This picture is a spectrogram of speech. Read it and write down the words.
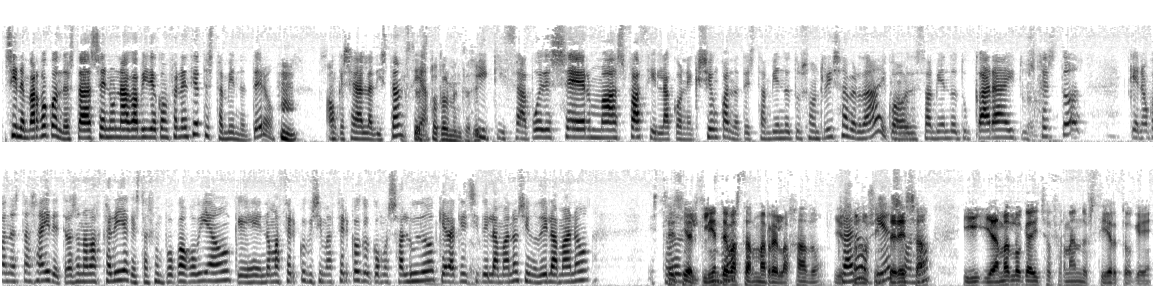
Sin embargo, cuando estás en una videoconferencia te están viendo entero, Mm. aunque sea a la distancia. Es totalmente así. Y quizá puede ser más fácil la conexión cuando te están viendo tu sonrisa, ¿verdad? Y cuando te están viendo tu cara y tus gestos. Que no cuando estás ahí detrás de una mascarilla, que estás un poco agobiado, que no me acerco, que si me acerco, que como saludo, que ahora que si doy la mano, si no doy la mano. esto- Sí, sí, el cliente ¿no? va a estar más relajado y Claro, eso nos interesa. ¿no? Y, y además lo que ha dicho Fernando es cierto, que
